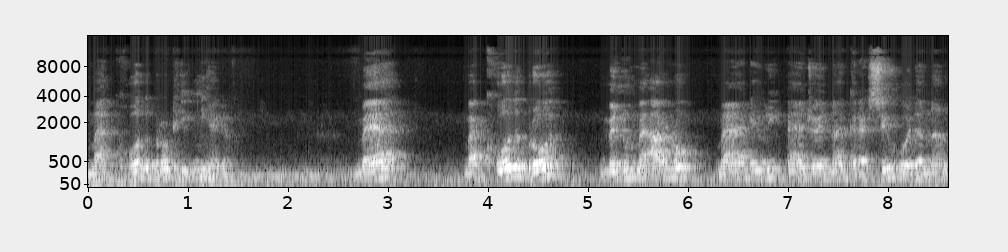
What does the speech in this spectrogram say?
ਮੈਂ ਖੁਦ ਬ్రో ਠੀਕ ਨਹੀਂ ਹੈਗਾ। ਮੈਂ ਮੈਂ ਖੁਦ ਬ్రో ਮੈਨੂੰ ਮੈਂ ਆਰ ਨੋ ਮੈਂ ਕਈ ਵਾਰੀ ਭੈਣ ਚੋ ਇੰਨਾ ਅਗਰੈਸਿਵ ਹੋ ਜਾਂਦਾ ਨਾ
